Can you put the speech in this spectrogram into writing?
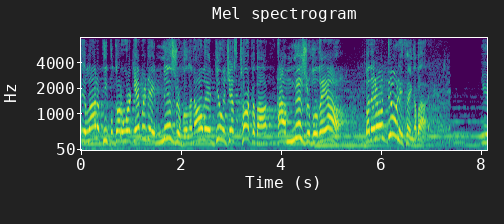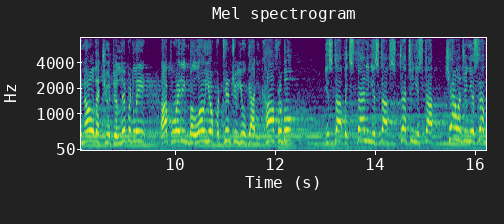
See, a lot of people go to work every day miserable, and all they do is just talk about how miserable they are, but they don't do anything about it. You know that you're deliberately operating below your potential, you've gotten comfortable, you stop expanding, you stop stretching, you stop challenging yourself.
